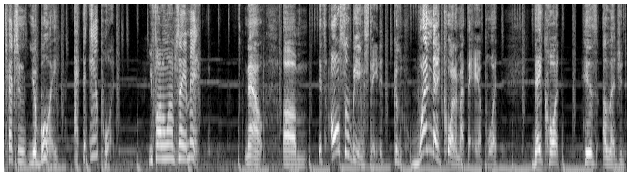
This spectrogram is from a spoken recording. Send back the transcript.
catching your boy at the airport. You follow what I'm saying, man? Now, um, it's also being stated because when they caught him at the airport, they caught his alleged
